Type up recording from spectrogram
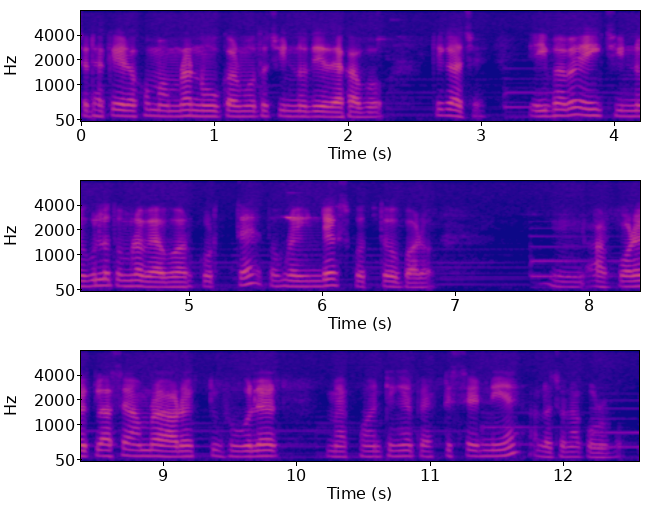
সেটাকে এরকম আমরা নৌকার মতো চিহ্ন দিয়ে দেখাবো। ঠিক আছে? এইভাবে এই চিহ্নগুলো তোমরা ব্যবহার করতে, তোমরা ইন্ডেক্স করতেও পারো। আর পরের ক্লাসে আমরা আরও একটি ভূগোলের ম্যাপ পয়েন্টিংয়ের প্র্যাকটিস সেট নিয়ে আলোচনা করব।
